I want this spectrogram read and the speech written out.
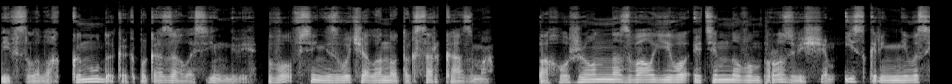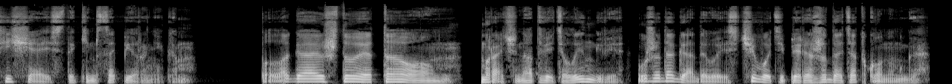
И в словах Кнуда, как показалось Ингви, вовсе не звучало ноток сарказма. Похоже, он назвал его этим новым прозвищем, искренне восхищаясь таким соперником. «Полагаю, что это он», — мрачно ответил Ингви, уже догадываясь, чего теперь ожидать от конунга.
